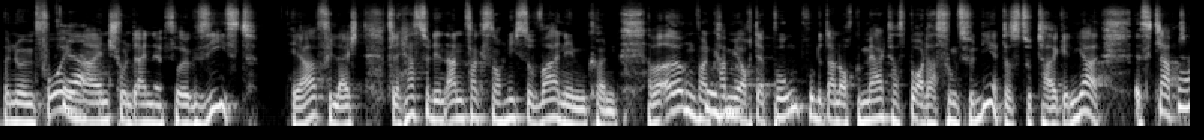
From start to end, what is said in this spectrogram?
wenn du im Vorhinein ja. schon deine Erfolge siehst, ja, vielleicht, vielleicht hast du den anfangs noch nicht so wahrnehmen können. Aber irgendwann mhm. kam ja auch der Punkt, wo du dann auch gemerkt hast, boah, das funktioniert, das ist total genial. Es klappt. Ja.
